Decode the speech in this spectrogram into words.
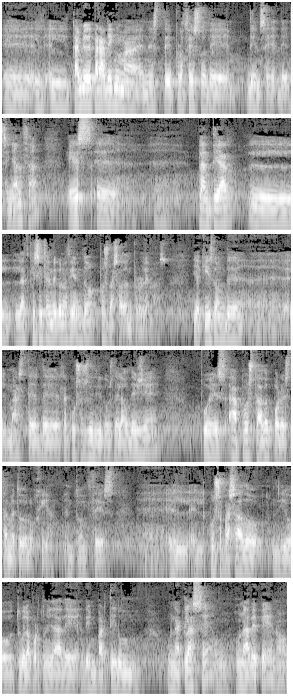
El, cambio de paradigma en este proceso de, enseñanza es plantear la adquisición de conocimiento pues basado en problemas. Y aquí es donde eh, el máster de recursos hídricos de la UDG pues ha apostado por esta metodología. Entonces, eh, el, curso pasado yo tuve la oportunidad de, impartir una clase, una ABP, ¿no?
